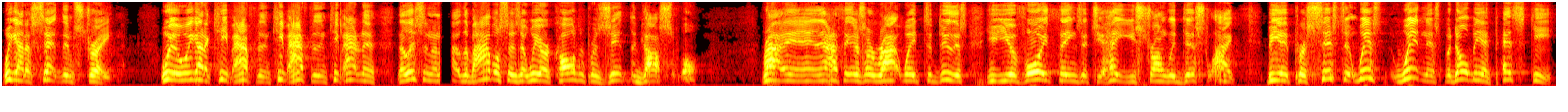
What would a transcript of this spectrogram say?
We got to set them straight. We, we got to keep after them, keep after them, keep after them. Now listen, the Bible says that we are called to present the gospel. Right, and I think there's a right way to do this. You, you avoid things that you hate, you strongly dislike. Be a persistent witness, but don't be a pesky.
